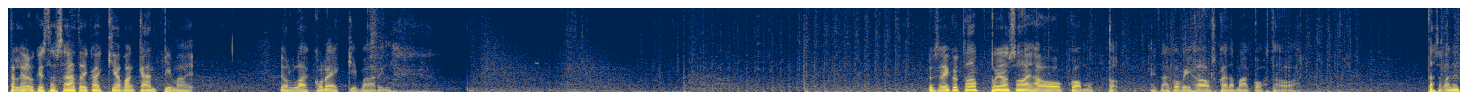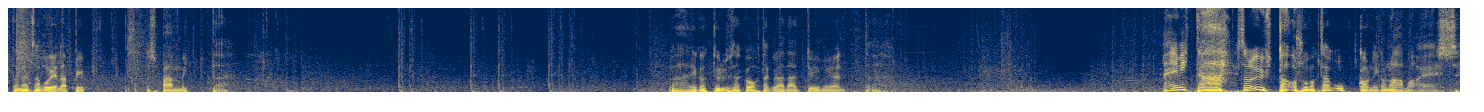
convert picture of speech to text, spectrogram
tälle oikeastaan sääntöjä kaikkia vaan kämppimään jollain konekiväärillä. Jos eikö tappoja saa ihan ok, mutta ei tää kovin hauskaa tämä kohta oo. Tässä vaan nyt tällainen savuja läpi spämmittää. Vähän niinku tylsä kohta kyllä täytyy myöntää. Ei mitään! Se on yhtä osumaksi ukko niinku naama eessä.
